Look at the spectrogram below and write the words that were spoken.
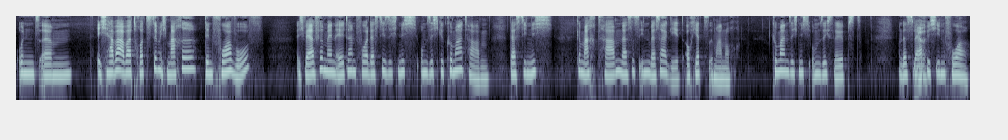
Und ähm, ich habe aber trotzdem, ich mache den Vorwurf, ich werfe meinen Eltern vor, dass die sich nicht um sich gekümmert haben, dass die nicht gemacht haben, dass es ihnen besser geht, auch jetzt immer noch. Kümmern sich nicht um sich selbst. Und das werfe ja. ich ihnen vor,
